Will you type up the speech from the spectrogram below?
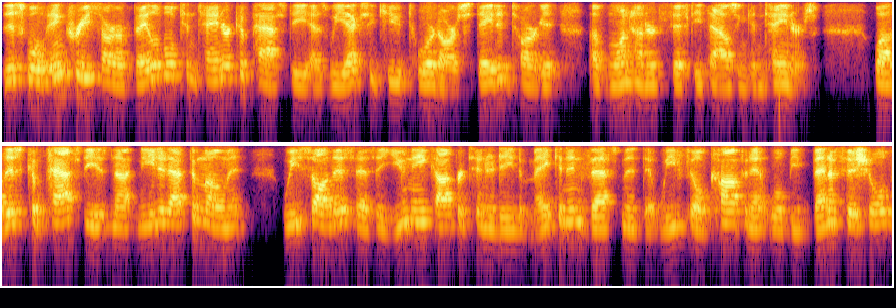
This will increase our available container capacity as we execute toward our stated target of 150,000 containers. While this capacity is not needed at the moment, we saw this as a unique opportunity to make an investment that we feel confident will be beneficial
